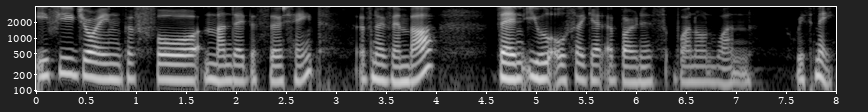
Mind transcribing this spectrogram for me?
if you join before Monday, the 13th of November, then you will also get a bonus one on one with me.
